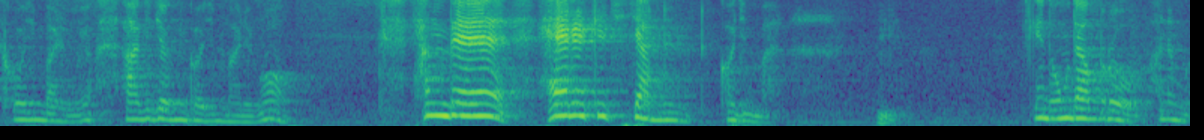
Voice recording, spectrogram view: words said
거짓말이고요. 악의적인 거짓말이고 상대에 해를 끼치지 않는 거짓말. 그게 농담으로 하는 것.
